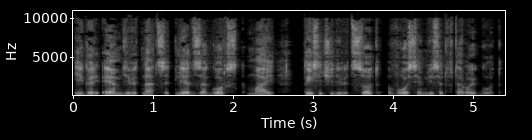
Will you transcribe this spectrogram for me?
Игорь М., 19 лет, Загорск, май 1982 год.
